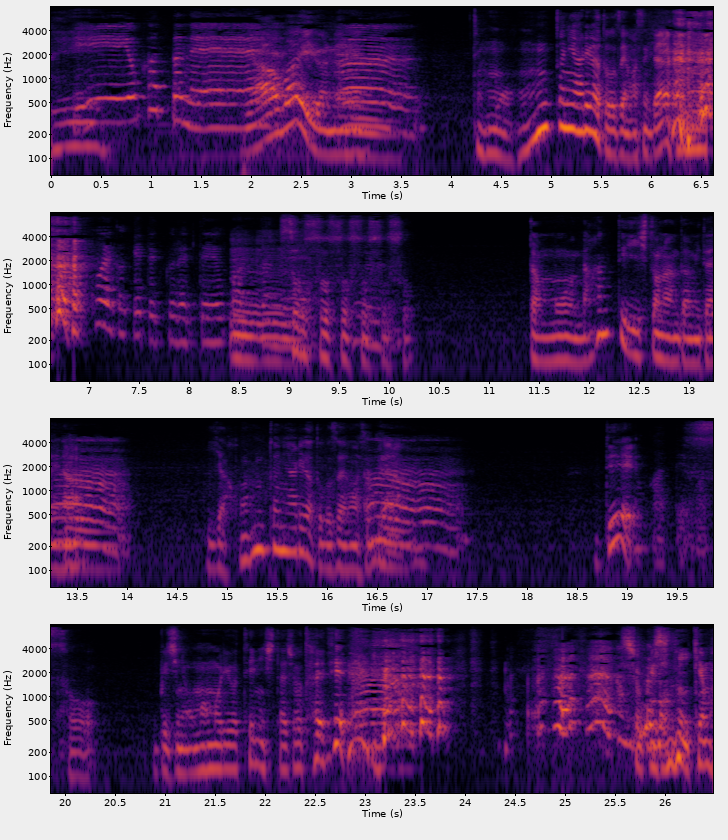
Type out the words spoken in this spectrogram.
ええー、よかったね。やばいようん。ね、でももう本当にありがとうございますみたいな。声かけてくれてよかったね。うん。そうそうそうそうそうそう。だからもうなんていい人なんだみたいな、いや本当にありがとうございますみたいな、うんうん。でよかったよかった。そう無事にお守りを手にした状態で食事に行けま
